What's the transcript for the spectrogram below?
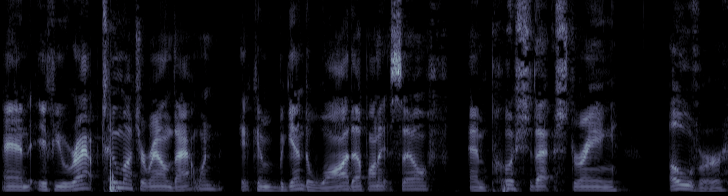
And if you wrap too much around that one, it can begin to wad up on itself and push that string over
